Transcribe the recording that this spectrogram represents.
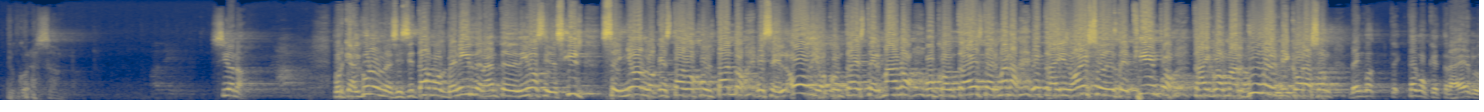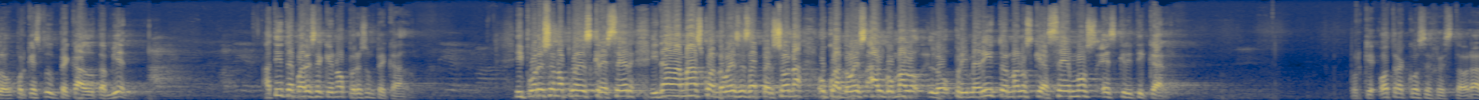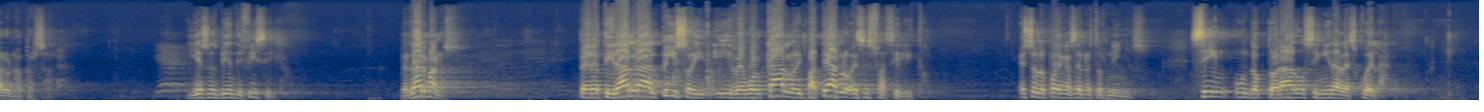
Tu corazón. ¿Sí o no? Porque algunos necesitamos venir delante de Dios y decir, Señor, lo que he estado ocultando es el odio contra este hermano o contra esta hermana. He traído eso desde tiempo. Traigo amargura en mi corazón. Vengo, tengo que traerlo porque es un pecado también. A ti te parece que no, pero es un pecado. Y por eso no puedes crecer. Y nada más cuando ves a esa persona o cuando ves algo malo, lo primerito, hermanos, que hacemos es criticar. Porque otra cosa es restaurar a una persona. Y eso es bien difícil. ¿Verdad, hermanos? Pero tirarla al piso y, revolcarlo y patearlo, eso es facilito. Eso lo pueden hacer nuestros niños. Sin un doctorado, sin ir a la escuela.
